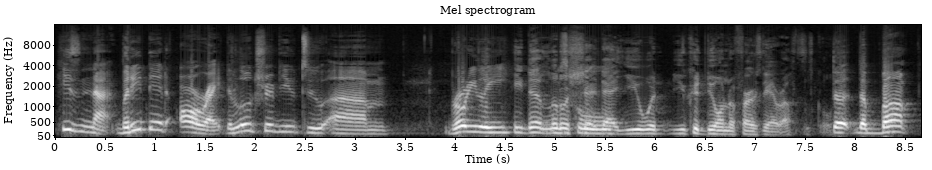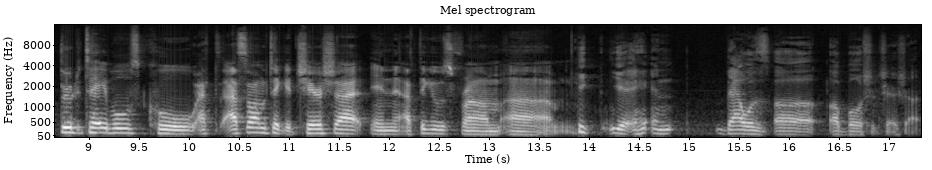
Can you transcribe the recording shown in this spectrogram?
He's not, but he did all right. The little tribute to um, Brodie Lee. He did little shit cool. that you would you could do on the first day of wrestling school. the the bump through the tables, cool. I, I saw him take a chair shot, and I think it was from. Um, he, yeah, and that was uh, a bullshit chair shot.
